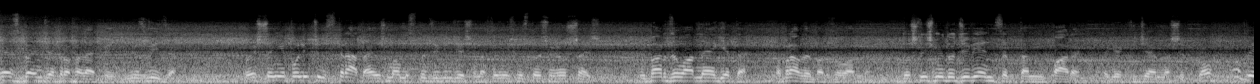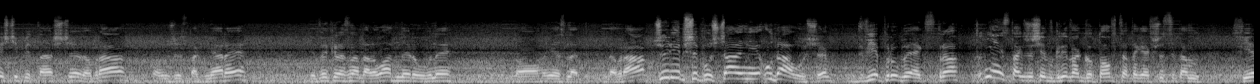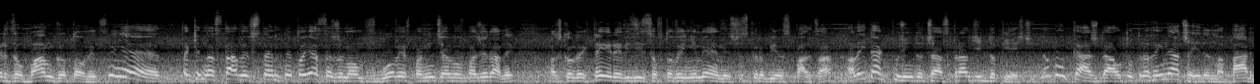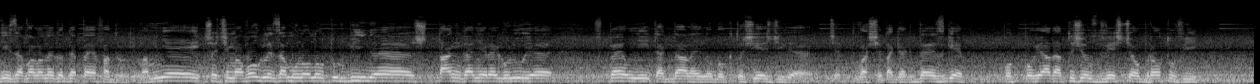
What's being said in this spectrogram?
Jest będzie trochę lepiej, już widzę. Bo jeszcze nie policzył strat, a już mamy 190, a wtedy mieliśmy 186. I bardzo ładne EGT. Naprawdę bardzo ładne. Doszliśmy do 900 tam parę, tak jak widziałem na szybko. No 215, dobra, to już jest tak w miarę. Wykres nadal ładny, równy. No, jest lepiej, dobra. Czyli przypuszczalnie udało się. Dwie próby ekstra. To nie jest tak, że się wgrywa gotowca, tak jak wszyscy tam twierdzą, bam, gotowiec. Nie, nie. Takie nastawy wstępne to jasne, że mam w głowie, w pamięci albo w bazie danych. Aczkolwiek tej rewizji softowej nie miałem, więc wszystko robiłem z palca. Ale i tak później to trzeba sprawdzić, dopieścić. No bo każde auto trochę inaczej. Jeden ma bardziej zawalonego DPF-a, drugi ma mniej. Trzeci ma w ogóle zamuloną turbinę, sztanga nie reguluje w pełni i tak dalej, no bo ktoś jeździ, wie, właśnie tak jak DSG podpowiada 1200 obrotów i,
